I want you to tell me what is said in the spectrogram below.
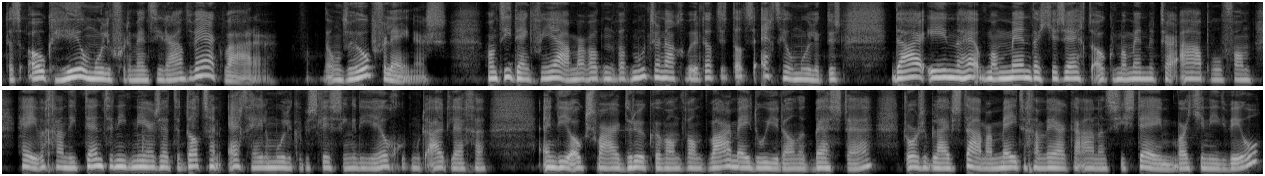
dat is ook heel moeilijk voor de mensen die daar aan het werk waren onze hulpverleners. Want die denken van ja, maar wat, wat moet er nou gebeuren? Dat is, dat is echt heel moeilijk. Dus daarin, hè, op het moment dat je zegt, ook het moment met Ter Apel, van hé, hey, we gaan die tenten niet neerzetten. Dat zijn echt hele moeilijke beslissingen die je heel goed moet uitleggen. En die ook zwaar drukken. Want, want waarmee doe je dan het beste? Hè? Door te blijven staan, maar mee te gaan werken aan een systeem wat je niet wil.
